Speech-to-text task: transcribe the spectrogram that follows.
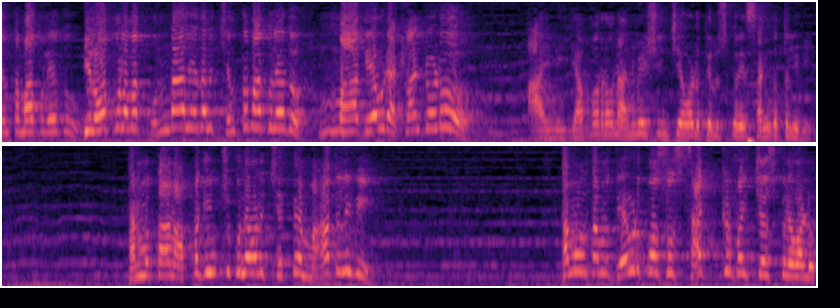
చింత మాకు లేదు. ఈ లోకంలో మాకు ఉందా లేదని చింత మాకు లేదు. మా దేవుడు ఎట్లాంటోడు? ఆయన ఎవరోని అన్వేషించేవాడు తెలుసుకునే సంగతులు ఇవి. తను తాను అప్పగించుకునేవాడు చెప్పే మాటలు ఇవి. తమను తమను దేవుడి కోసం సాక్రిఫైస్ చేసుకునే వాళ్ళు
